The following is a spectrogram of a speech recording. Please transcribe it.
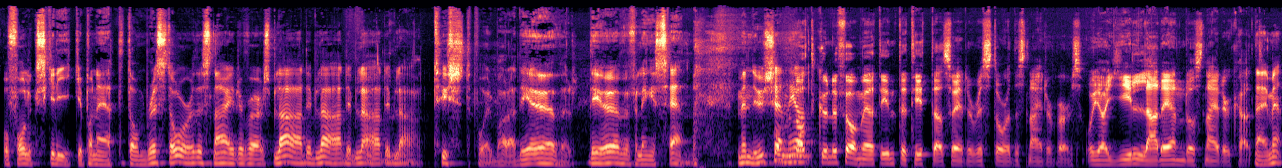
Och folk skriker på nätet om Restore the Snyderverse, bla, de bla, de bla, de bla. Tyst på er bara, det är över. Det är över för länge sedan. Men nu Om känner jag... något kunde få mig att inte titta så är det Restore the Snyderverse. Och jag gillade ändå Snyder Cut. Nej men.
